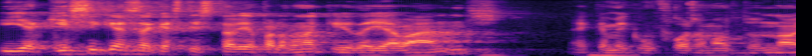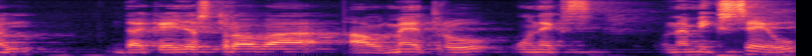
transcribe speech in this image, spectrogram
I aquí sí que és aquesta història, perdona, que jo deia abans, eh, que m'he confós amb el teu noi, de que ell es troba al metro, un, ex, un amic seu,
